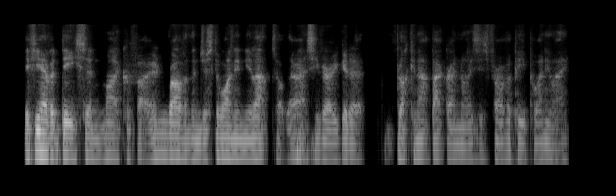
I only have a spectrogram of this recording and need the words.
if you have a decent microphone rather than just the one in your laptop they're actually very good at blocking out background noises for other people anyway.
